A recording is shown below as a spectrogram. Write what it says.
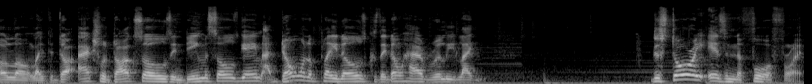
alone, like the dark, actual Dark Souls and Demon Souls game, I don't want to play those because they don't have really like the story is in the forefront.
